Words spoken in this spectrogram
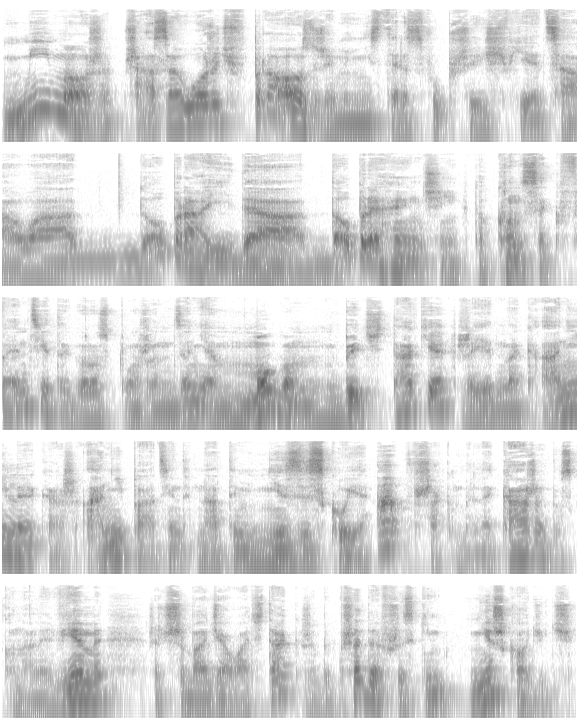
mimo że trzeba założyć wprost, że ministerstwu przyświecała dobra idea, dobre chęci, to konsekwencje tego rozporządzenia mogą być takie, że jednak ani lekarz, ani pacjent na tym nie zyskuje. A wszak my, lekarze, doskonale wiemy, że trzeba działać tak, żeby przede wszystkim nie szkodzić.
